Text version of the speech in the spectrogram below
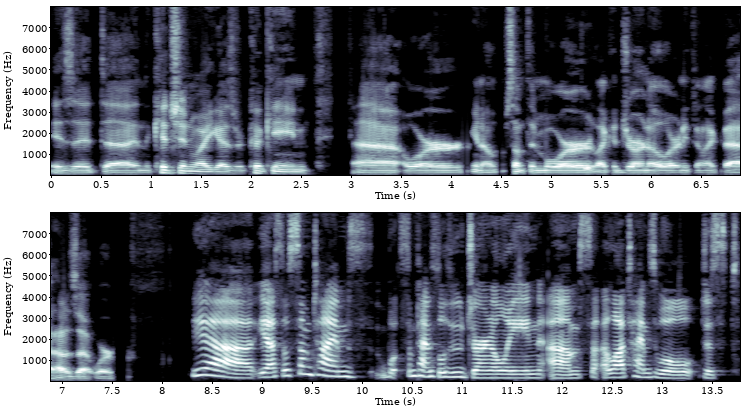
Is it uh, in the kitchen while you guys are cooking? uh, or you know something more like a journal or anything like that? How does that work? Yeah, yeah. So sometimes, sometimes we'll do journaling. Um, so a lot of times we'll just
